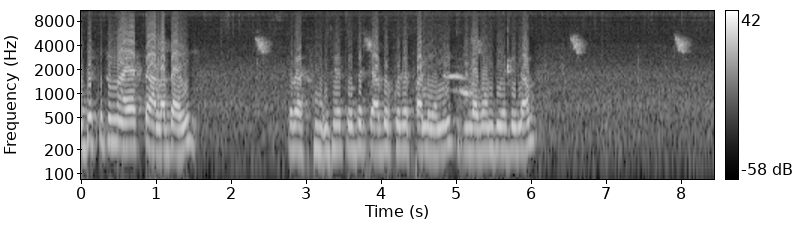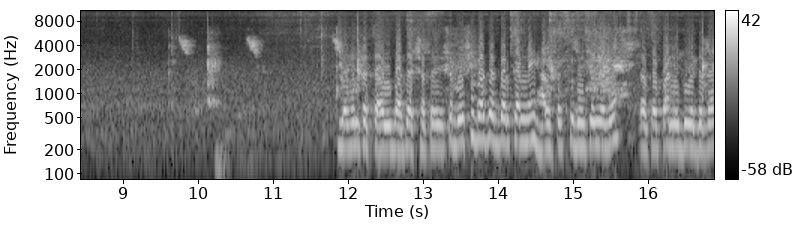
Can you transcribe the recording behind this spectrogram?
ওদের প্রতি মায়া একটা আলাদাই। ওরা যেহেতু ওদেরকে আদর করে পালি আমি লবণ দিয়ে দিলাম। লবণটা চাউল বাজার সাথে, এটা বেশি বাজার দরকার নেই, হালকা একটু ভেজে নেব, তারপর পানি দিয়ে দেবো।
